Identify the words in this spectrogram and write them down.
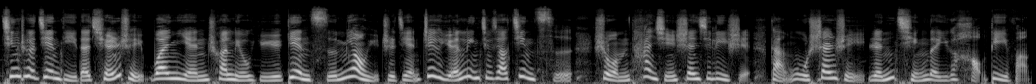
清澈见底的泉水蜿蜒穿流于殿祠庙宇之间。这个园林就叫晋祠，是我们探寻山西历史、感悟山水人情的一个好地方。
